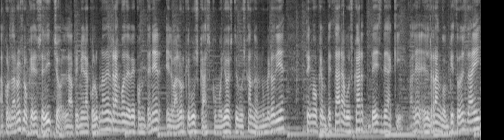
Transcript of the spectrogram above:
Acordaros lo que os he dicho, la primera columna del rango debe contener el valor que buscas. Como yo estoy buscando el número 10, tengo que empezar a buscar desde aquí, ¿vale? El rango empiezo desde ahí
